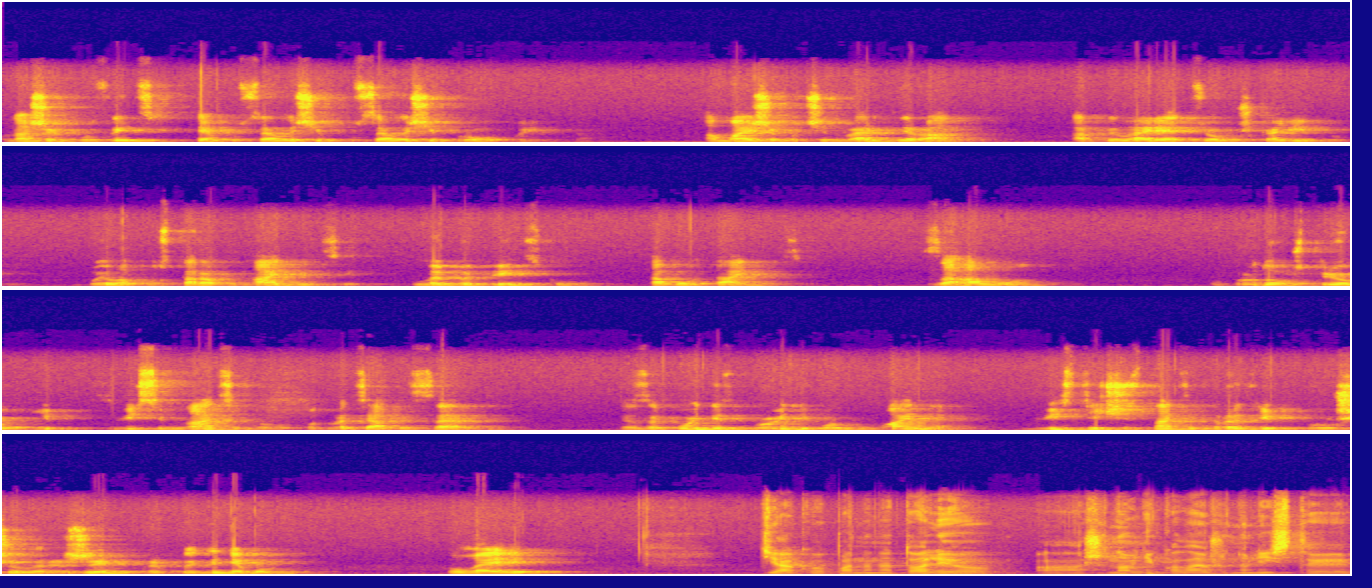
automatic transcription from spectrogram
у наших позиціях у селищі, у селищі Прохорівка. А майже о четвертій ранку артилерія цього ж калібру била по Старогнатівці, Лебединському та Богданівці. Загалом упродовж трьох діб з 18 по 20 серпня незаконні збройні формування 216 разів порушили режим припинення вогню. Колеги, Дякую, пане Анатолію. Шановні колеги журналісти,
